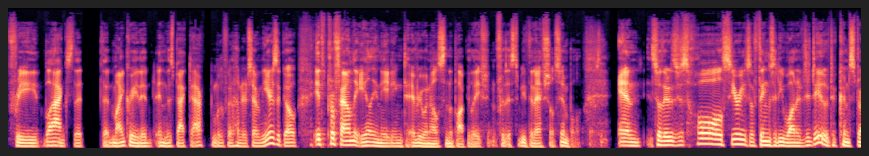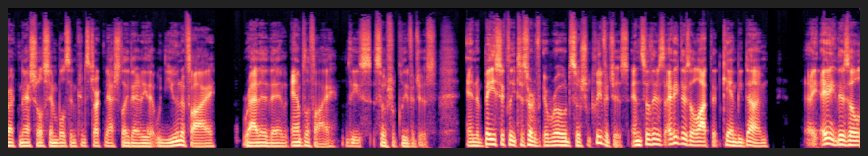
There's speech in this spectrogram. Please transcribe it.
free blacks that that migrated in this back to Africa movement 170 years ago, it's profoundly alienating to everyone else in the population for this to be the national symbol. And so there's this whole series of things that he wanted to do to construct national symbols and construct national identity that would unify rather than amplify these social cleavages and basically to sort of erode social cleavages. And so there's, I think there's a lot that can be done. I, I think there's a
